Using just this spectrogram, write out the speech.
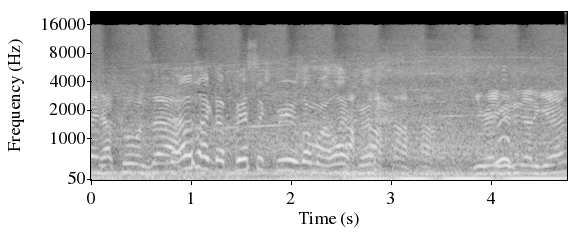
airplane. How cool was That that? was like the best experience of my life, man. You ready to do that again?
